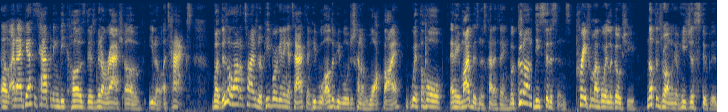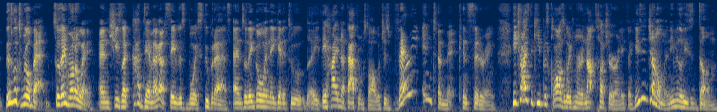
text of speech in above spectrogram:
Um, and I guess it's happening because there's been a rash of, you know, attacks. But there's a lot of times where people are getting attacked and people, other people just kind of walk by with the whole "it ain't my business" kind of thing. But good on these citizens. Pray for my boy Legoshi. Nothing's wrong with him. He's just stupid. This looks real bad. So they run away, and she's like, "God damn it, I gotta save this boy's stupid ass." And so they go and they get into, they hide in a bathroom stall, which is very intimate considering he tries to keep his claws away from her and not touch her or anything. He's a gentleman, even though he's dumb.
